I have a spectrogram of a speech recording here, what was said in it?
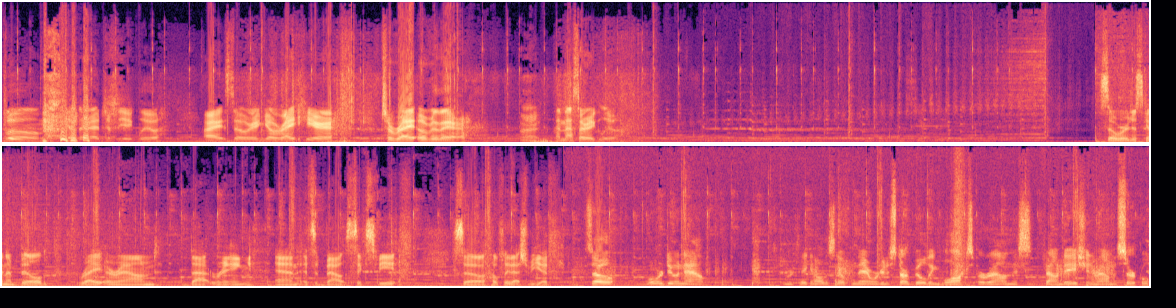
Boom, that's the other edge of the igloo. All right, so we're gonna go right here to right over there. All right, and that's our igloo. So we're just gonna build right around that ring and it's about six feet. So hopefully that should be good. So what we're doing now, we're taking all the snow from there. We're gonna start building blocks around this foundation, around the circle.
